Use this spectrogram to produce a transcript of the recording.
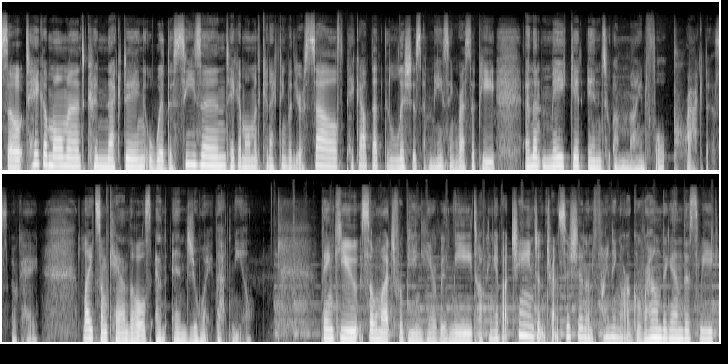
So take a moment connecting with the season, take a moment connecting with yourself, pick out that delicious, amazing recipe, and then make it into a mindful practice. Okay. Light some candles and enjoy that meal. Thank you so much for being here with me, talking about change and transition and finding our ground again this week.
